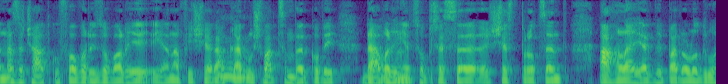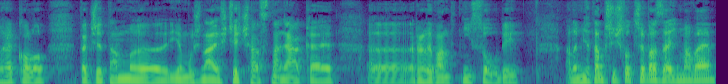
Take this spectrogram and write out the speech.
na začátku favorizovali Jana Fischera, hmm. Karlu Schwarzenbergovi dávali hmm. něco přes 6% a hle, jak vypadalo druhé kolo, takže tam je možná ještě čas na nějaké relevantní soudy. Ale mně tam přišlo třeba zajímavé,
